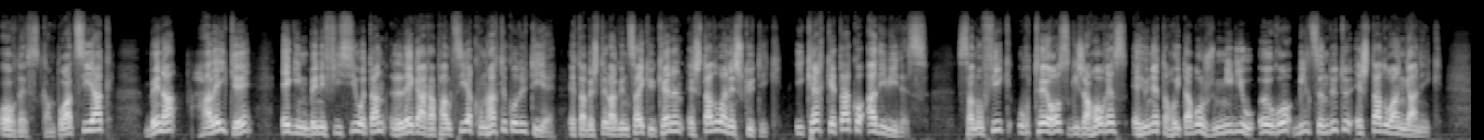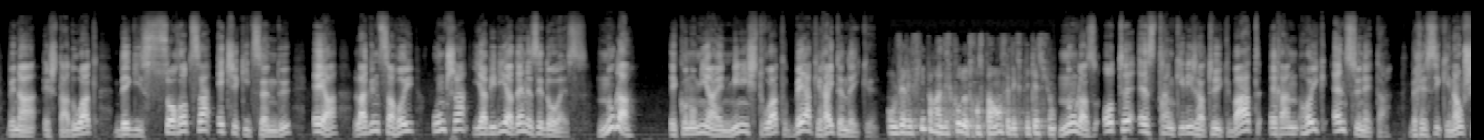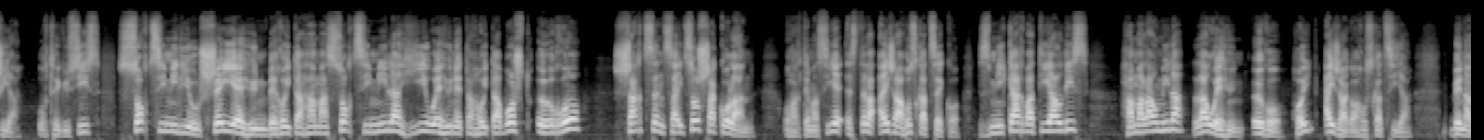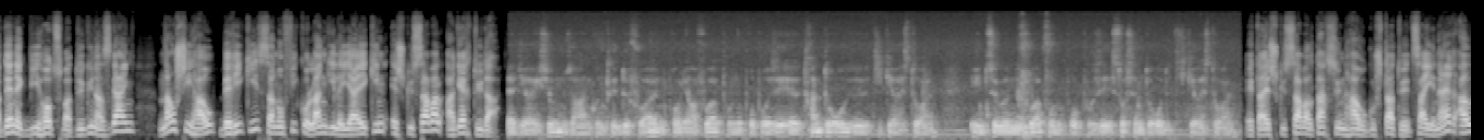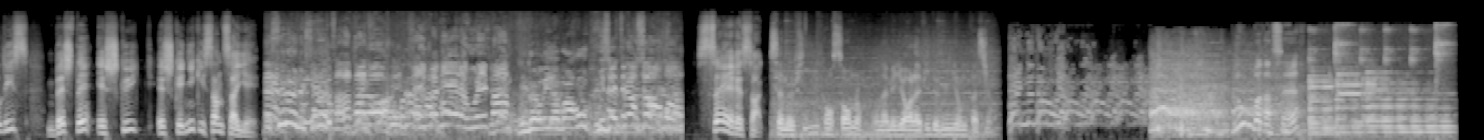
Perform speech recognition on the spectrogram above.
Ordez kanpoatziak, bena jaleike egin benefizioetan lega rapaltziak hun hartuko dutie, eta beste laguntzaik ukenen estaduan eskutik. Ikerketako adibidez. Sanofik urteoz gizahorez ehun eta hoita bost miliu euro biltzen dutu estaduan ganik. Bena estaduak begi zorrotza etxekitzen du, ea laguntza hoi untsa jabilia denez edo ez. Nula, ekonomiaen ministruak beak eraiten deiku. On le vérifie par un discours de transparence et d'explication. Nulaz ote ez tranquilizatuik bat eran hoik entzuneta. Bereziki nausia. Urte guziz, sortzi milio seiehun berroita hama sortzi mila hiuehun eta hoita bost euro sartzen zaitzo sakolan. Ohartemazie ez dela aiza hoskatzeko. Zmikar bati aldiz, hama lau mila lauehun euro. Hoi aizaga hoskatzia. Bena denek bi hotz bat dugunaz gain, nausi hau beriki Sanofiko langileiaekin eskuzabal agertu da. La direction nous a rencontrés deux fois, une première fois pour nous proposer euh, 30 euros de ticket restaurant et une seconde fois pour nous proposer 60 euros de ticket restaurant. Eta eskuzabaltarzun hau gustatu etzaien er, aldiz, beste eskuik eskenik izan zaie. Ça va pas non Elle est pas bien là, vous voyez pas Vous devriez avoir honte Vous êtes leurs ordres Ezak. Sanofi, ensemble, on améliore la vie de millions de patients. Zer?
